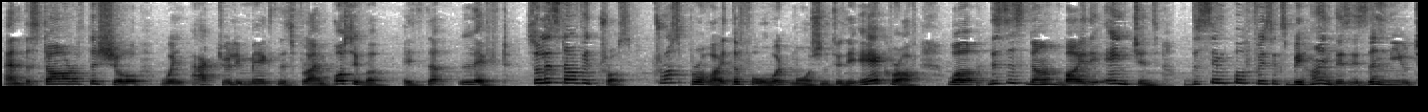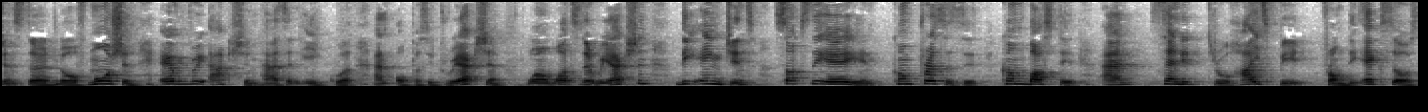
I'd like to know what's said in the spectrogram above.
and the star of the show which actually makes this flying possible is the lift. So let's start with thrust. Thrust provide the forward motion to the aircraft. Well, this is done by the engines. The simple physics behind this is the Newton's third law of motion. Every action has an equal and opposite reaction. Well, what's the reaction? The engines sucks the air in, compresses it, combusts it and send it through high speed from the exhaust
